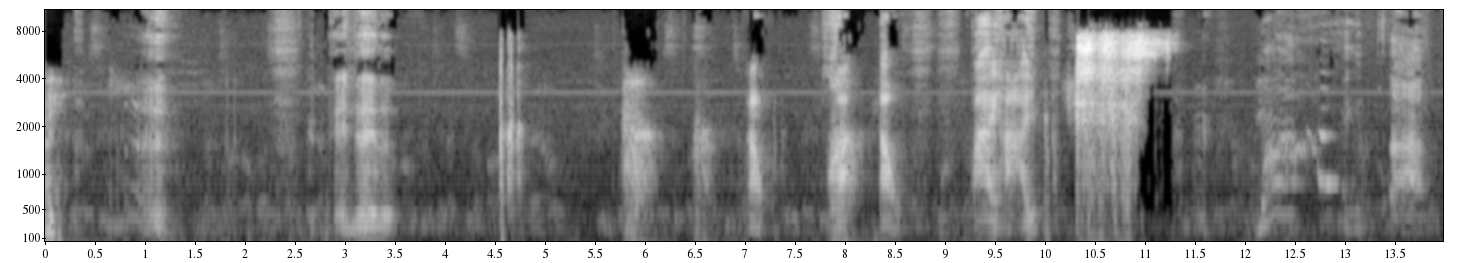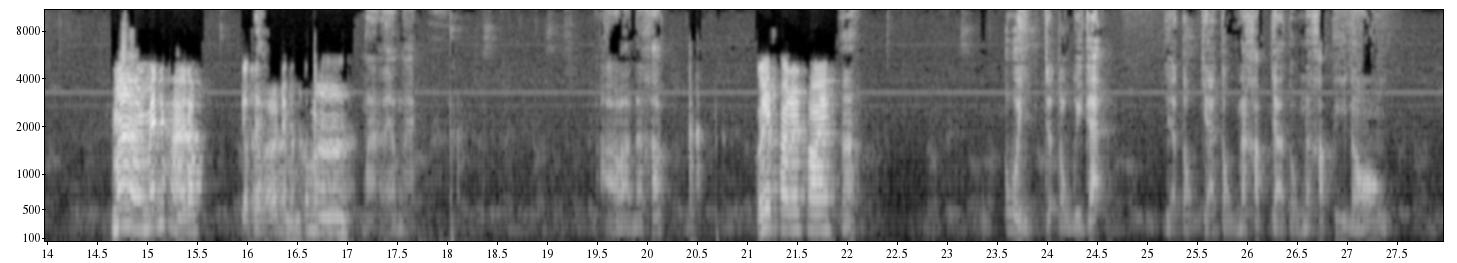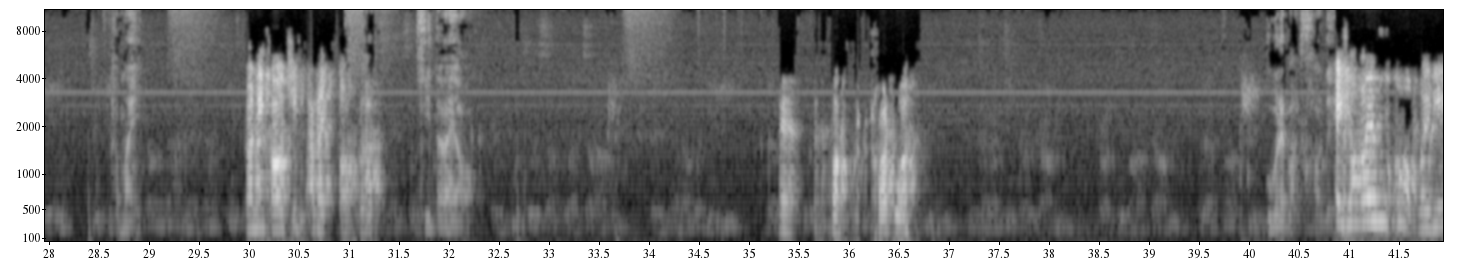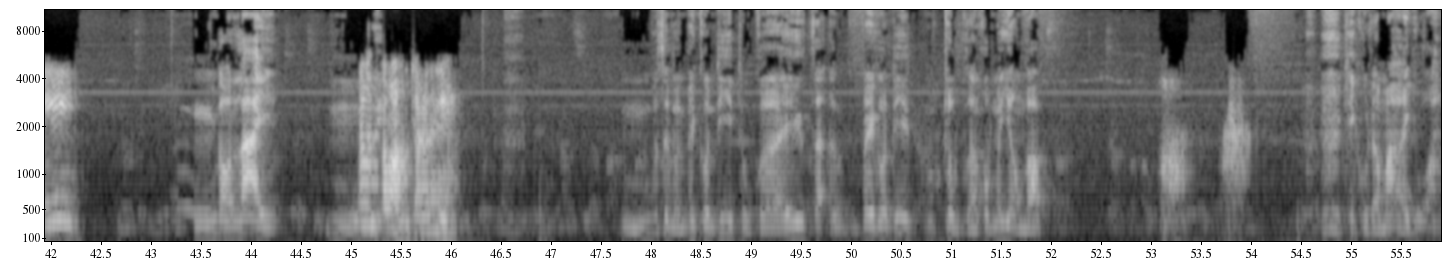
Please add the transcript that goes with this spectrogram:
เห็นเลยเลยเอ้าสะเอ้าป้ายหายว้ายสะไม่มันไม่ได้หายหรอก เดี๋ยวแล้วเดี๋ยวมันก็มา มาแล้วไง เอาล่ะนะครับ เฮ้ยทอยทอยทอยฮะ โอ้ย จะตกอีกแกะอย่าตกอย่าตกนะครับ อย่าตกนะครับ พี่น้อง ทำไม ตอนนี้เขาคิดอะไรออกแล้ว คิดอะไรออกเออปักคอร์สวะ กูไม่ได้ปักคอร์ดเลยไอ้ทอยมึงออกไปดิอืมโดนไล่อืม นั่นมันสว่างจ้าได้ไงอืมรู้สึกเหมือนเป็นคนที่ถูกเลยเป็นคนที่ถูกสังคมไม่ยอมรับ ที่กูทำอะไรอยู่วะ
